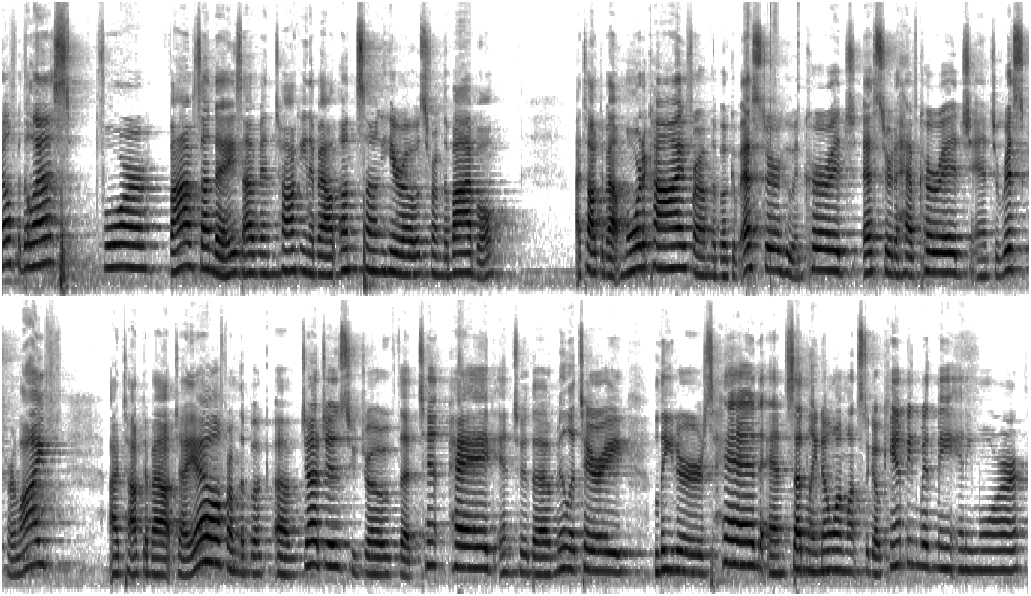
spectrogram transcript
Well, for the last four, five Sundays, I've been talking about unsung heroes from the Bible. I talked about Mordecai from the book of Esther, who encouraged Esther to have courage and to risk her life. I talked about Jael from the book of Judges, who drove the tent peg into the military leader's head, and suddenly no one wants to go camping with me anymore.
